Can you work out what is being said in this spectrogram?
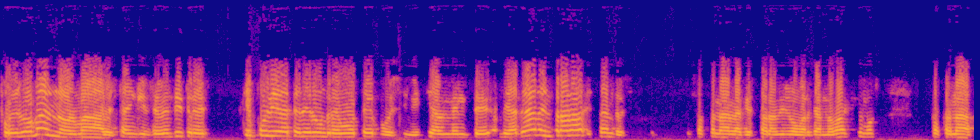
Pues lo más normal está en 15.23, que pudiera tener un rebote, pues inicialmente, de la entrada está en resistencia. Esa zona en la que está ahora mismo marcando máximos, esa zona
